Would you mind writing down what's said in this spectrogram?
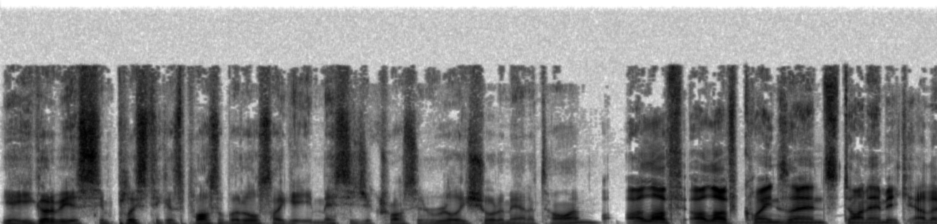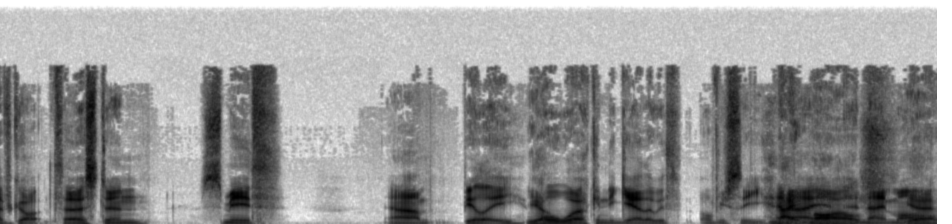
yeah, you've got to be as simplistic as possible, but also get your message across in a really short amount of time. I love I love Queensland's dynamic. How they've got Thurston, Smith, um, Billy Yep. all working together with obviously Nate Hannay Myles, and Nate yeah.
